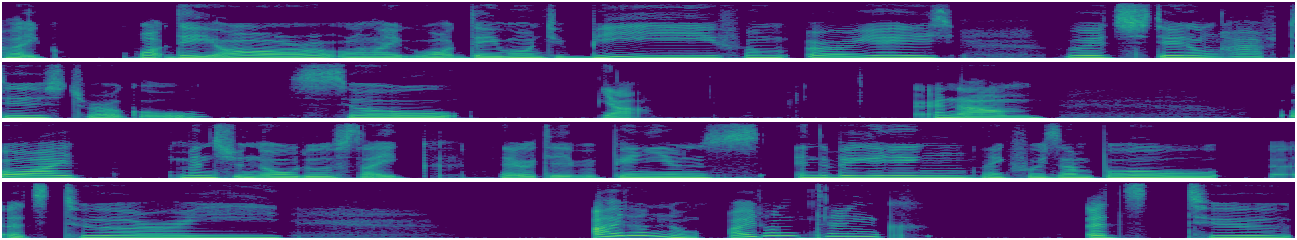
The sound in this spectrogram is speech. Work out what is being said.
like what they are or like what they want to be from early age which they don't have to struggle. So yeah. And um well, I mentioned all those like negative opinions in the beginning. Like, for example, it's too early. I don't know. I don't think it's too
